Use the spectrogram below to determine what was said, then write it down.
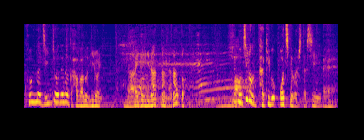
こんな尋常でなく幅の広い街道になったんだなと。でもちろん滝も落ちてましたし、え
